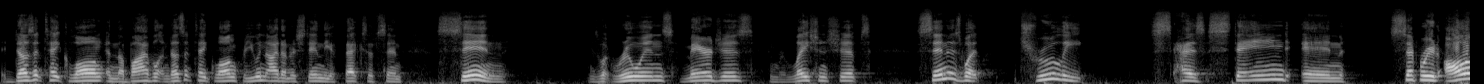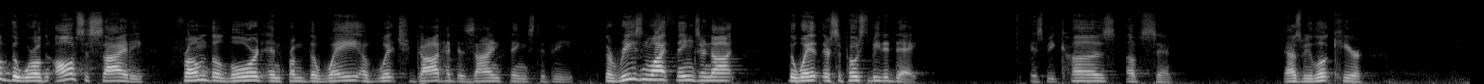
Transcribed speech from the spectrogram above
It doesn't take long in the Bible, and doesn't take long for you and I to understand the effects of sin. Sin is what ruins marriages and relationships. Sin is what truly has stained and separated all of the world and all of society from the Lord and from the way of which God had designed things to be. The reason why things are not the way that they're supposed to be today is because of sin. Now, as we look here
